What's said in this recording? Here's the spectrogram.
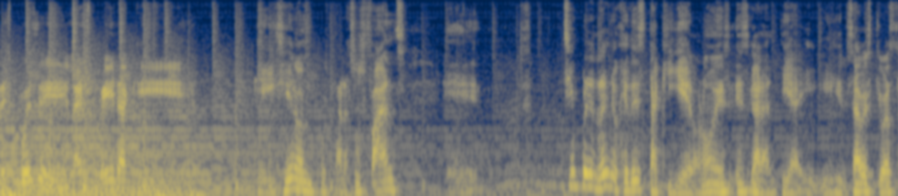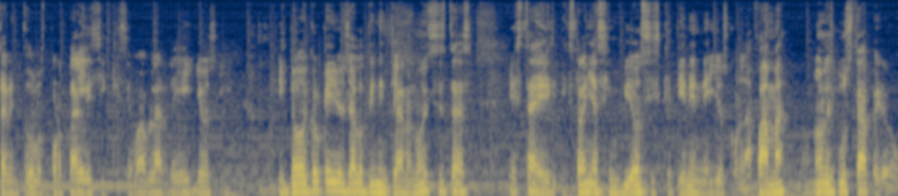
Después de la espera que, que hicieron pues, para sus fans, eh, siempre Radiohead es taquillero, ¿no? Es, garantía y, sabes que va a estar en todos los portales y que se va a hablar de ellos y, y todo. Creo que ellos ya lo tienen claro, ¿no? Es estas, esta extraña simbiosis que tienen ellos con la fama no les gusta, pero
